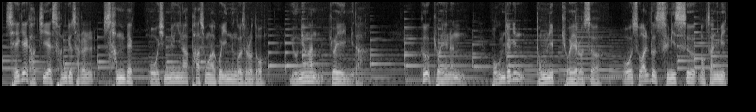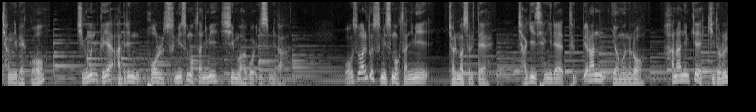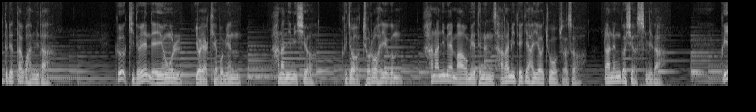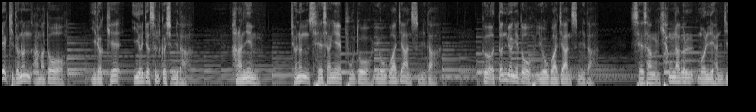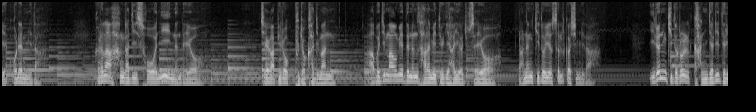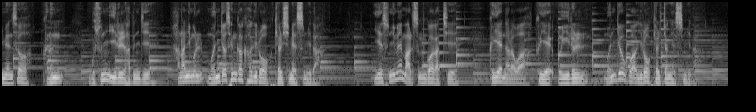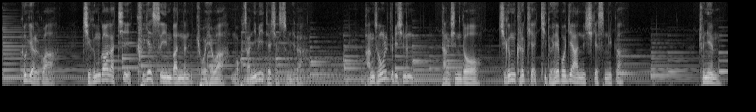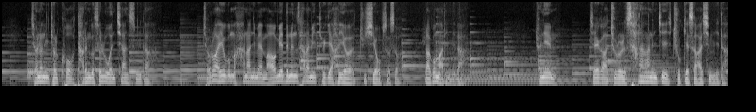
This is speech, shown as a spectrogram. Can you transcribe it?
세계 각지의 선교사를 350명이나 파송하고 있는 것으로도 유명한 교회입니다. 그 교회는 복음적인 독립교회로서 오스왈드 스미스 목사님이 창립했고 지금은 그의 아들인 폴 스미스 목사님이 시무하고 있습니다. 오스왈드 스미스 목사님이 젊었을 때 자기 생일에 특별한 염원으로 하나님께 기도를 드렸다고 합니다. 그 기도의 내용을 요약해 보면 하나님이시여 그저 저로 하여금 하나님의 마음에 드는 사람이 되게 하여 주옵소서라는 것이었습니다. 그의 기도는 아마도 이렇게 이어졌을 것입니다. 하나님, 저는 세상의 부도 요구하지 않습니다. 그 어떤 명예도 요구하지 않습니다. 세상 향락을 멀리한 지 오래입니다. 그러나 한 가지 소원이 있는데요. 제가 비록 부족하지만 아버지 마음에 드는 사람이 되게 하여 주세요. 라는 기도였을 것입니다. 이런 기도를 간절히 드리면서 그는 무슨 일을 하든지 하나님을 먼저 생각하기로 결심했습니다. 예수님의 말씀과 같이 그의 나라와 그의 의를 먼저 구하기로 결정했습니다. 그 결과 지금과 같이 크게 쓰임 받는 교회와 목사님이 되셨습니다. 방송을 들으시는 당신도 지금 그렇게 기도해 보지 않으시겠습니까? 주님, 저는 결코 다른 것을 원치 않습니다. 저로 하여금 하나님의 마음에 드는 사람이 되게 하여 주시옵소서 라고 말입니다. 주님, 제가 주를 사랑하는지 주께서 아십니다.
